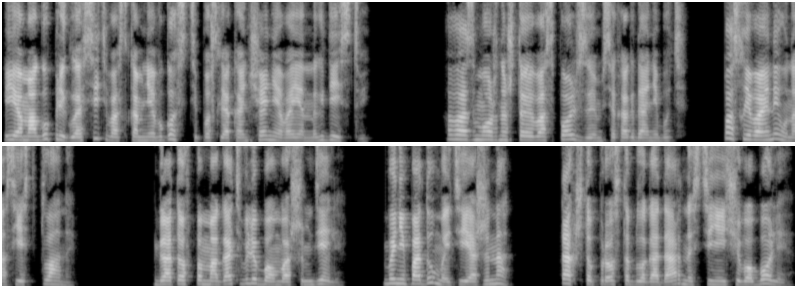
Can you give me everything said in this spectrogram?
Я могу пригласить вас ко мне в гости после окончания военных действий. Возможно, что и воспользуемся когда-нибудь. После войны у нас есть планы. Готов помогать в любом вашем деле. Вы не подумайте, я женат. Так что просто благодарность и ничего более.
